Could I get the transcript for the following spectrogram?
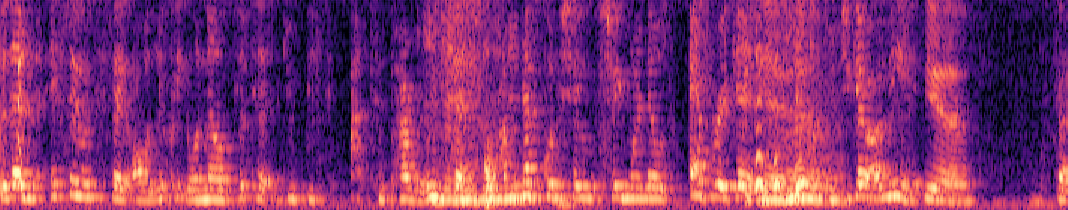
but then if they were to say, "Oh, look at your nails. Look at you'd be acting paranoid," Mhm. saying, "Well, "I'm never going to show show you my nails ever again." Yeah. Never. Do you get what I mean? Yeah, So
